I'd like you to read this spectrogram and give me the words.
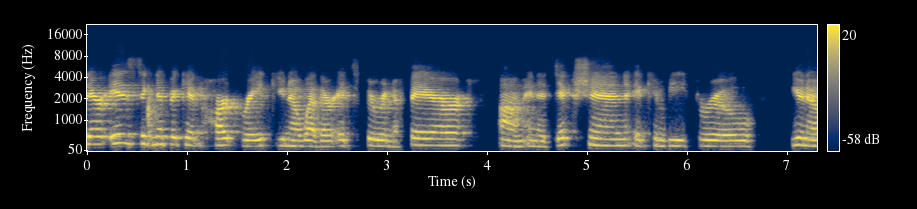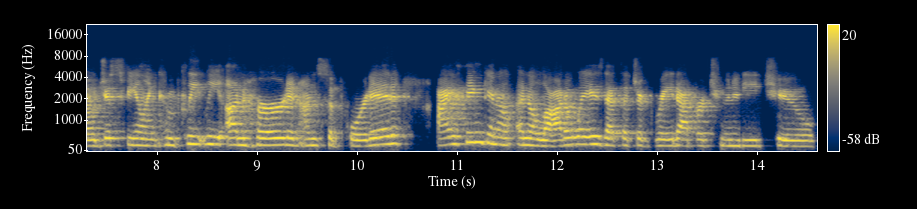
there is significant heartbreak, you know, whether it's through an affair, um, an addiction, it can be through, you know, just feeling completely unheard and unsupported. I think in a, in a lot of ways, that's such a great opportunity to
